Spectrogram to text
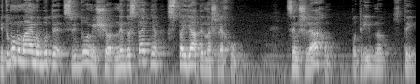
І тому ми маємо бути свідомі, що недостатньо стояти на шляху. цим шляхом потрібно йти.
